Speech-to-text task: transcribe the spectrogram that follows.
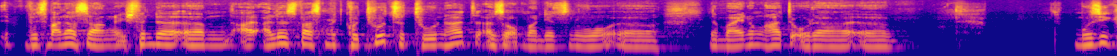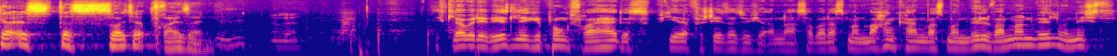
ich will es mal anders sagen, ich finde, ähm, alles, was mit Kultur zu tun hat, also ob man jetzt nur äh, eine Meinung hat oder äh, Musiker ist, das sollte frei sein. Mhm. Okay. Ich glaube, der wesentliche Punkt Freiheit ist, jeder versteht es natürlich anders, aber dass man machen kann, was man will, wann man will und nicht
